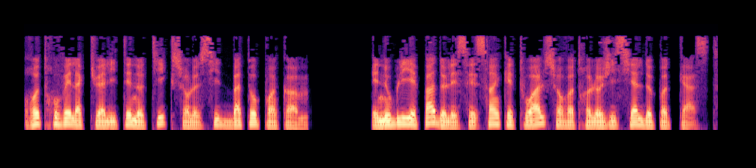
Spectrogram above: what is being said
retrouvez l'actualité nautique sur le site bateau.com. Et n'oubliez pas de laisser 5 étoiles sur votre logiciel de podcast.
